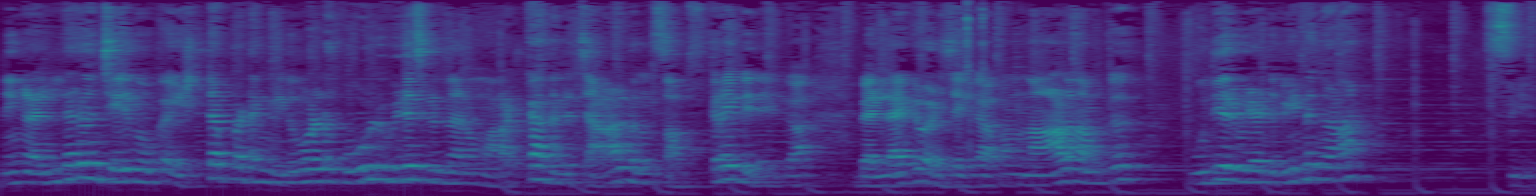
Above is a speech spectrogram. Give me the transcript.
നിങ്ങൾ എല്ലാവരും ചെയ്ത് നോക്കുക. ഇഷ്ടപ്പെട്ടെങ്കിൽ ഇതുപോലുള്ള കൂടുതൽ വീഡിയോസ് കിട്ടുന്നതാണ് മറക്കാതെ എന്റെ ചാനൽ ഒന്ന് സബ്സ്ക്രൈബ് ചെയ്തേക്കുക. ബെല്ലൈക്കൺ അടിച്ചേക്കുക. അപ്പം നാളെ നമുക്ക് പുതിയൊരു വീഡിയോ ആയിട്ട് വീണ്ടും കാണാം. സി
